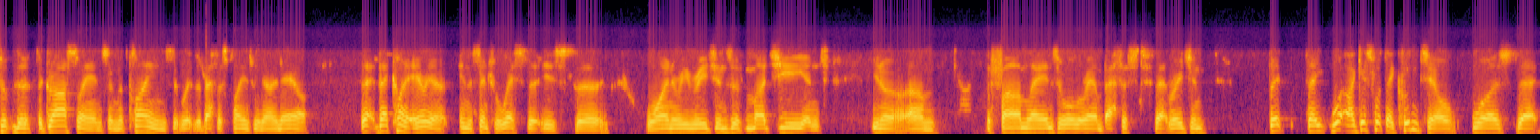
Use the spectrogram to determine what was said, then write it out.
the, the grasslands and the plains that were the Bathurst Plains we know now, that, that kind of area in the central west that is the winery regions of Mudgee and, you know, um, the farmlands are all around Bathurst, that region. But they, what, I guess what they couldn't tell was that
